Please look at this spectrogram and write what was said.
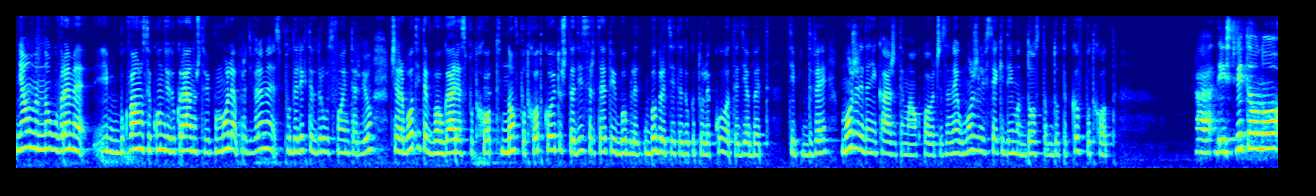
Нямаме много време и буквално секунди до края, но ще ви помоля. Преди време споделихте в друго свое интервю, че работите в България с подход, нов подход, който щади сърцето и бъбреците, докато лекувате диабет тип 2. Може ли да ни кажете малко повече за него? Може ли всеки да има достъп до такъв подход? А, действително,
